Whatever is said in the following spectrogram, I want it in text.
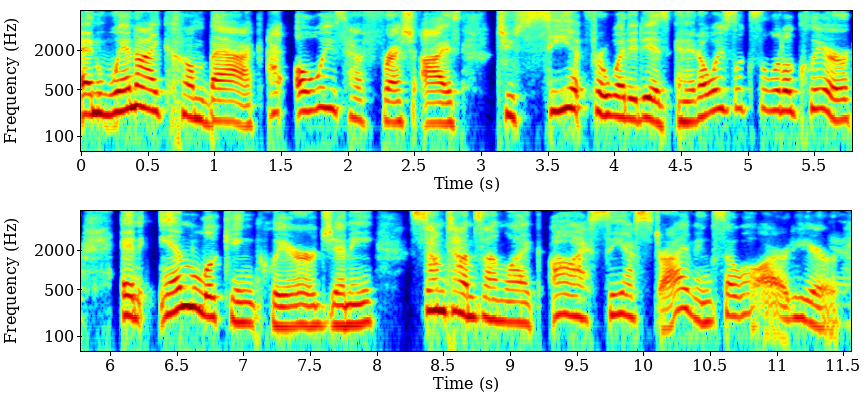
And when I come back, I always have fresh eyes to see it for what it is. And it always looks a little clearer. And in looking clearer, Jennie, sometimes I'm like, oh, I see us striving so hard here. Yeah.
